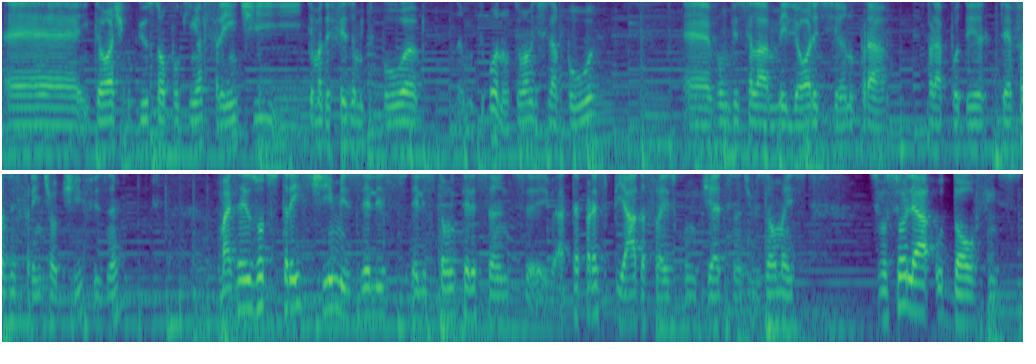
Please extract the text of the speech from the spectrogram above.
É, então acho que o Bills tá um pouquinho à frente e tem uma defesa muito boa. Não muito boa, não, tem uma defesa boa. É, vamos ver se ela melhora esse ano pra poder até fazer frente ao Chiefs, né? Mas aí os outros três times, eles eles estão interessantes. Até parece piada falar isso com o Jets na divisão, mas se você olhar o Dolphins,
